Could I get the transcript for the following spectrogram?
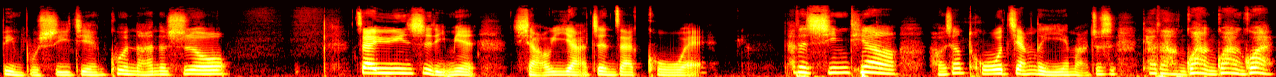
并不是一件困难的事哦。”在育婴室里面，小伊啊正在哭，诶他的心跳好像脱缰的野马，就是跳得很快很快很快。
